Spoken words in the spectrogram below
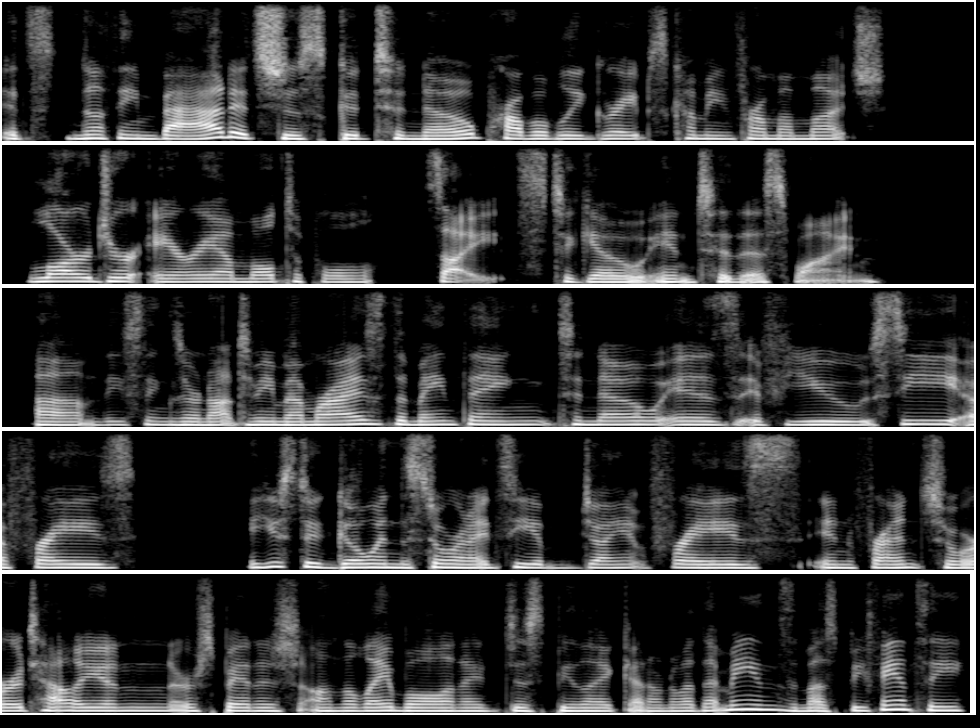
it's nothing bad. It's just good to know. Probably grapes coming from a much larger area, multiple sites to go into this wine. Um, these things are not to be memorized. The main thing to know is if you see a phrase I used to go in the store and I'd see a giant phrase in French or Italian or Spanish on the label. And I'd just be like, I don't know what that means. It must be fancy.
